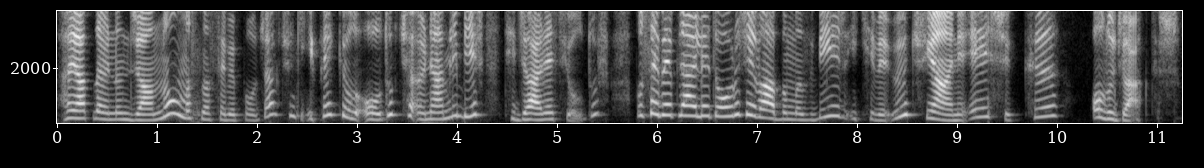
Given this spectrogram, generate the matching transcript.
hayatlarının canlı olmasına sebep olacak. Çünkü İpek yolu oldukça önemli bir ticaret yoludur. Bu sebeplerle doğru cevabımız 1, 2 ve 3 yani E şıkkı olacaktır.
